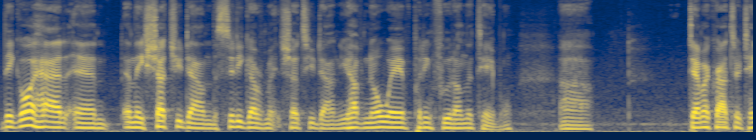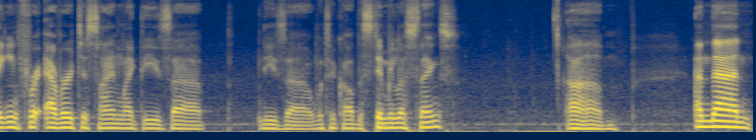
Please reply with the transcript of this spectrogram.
they go ahead and and they shut you down. The city government shuts you down. You have no way of putting food on the table. Uh, Democrats are taking forever to sign like these uh, these uh, what's it called the stimulus things. Um, and then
